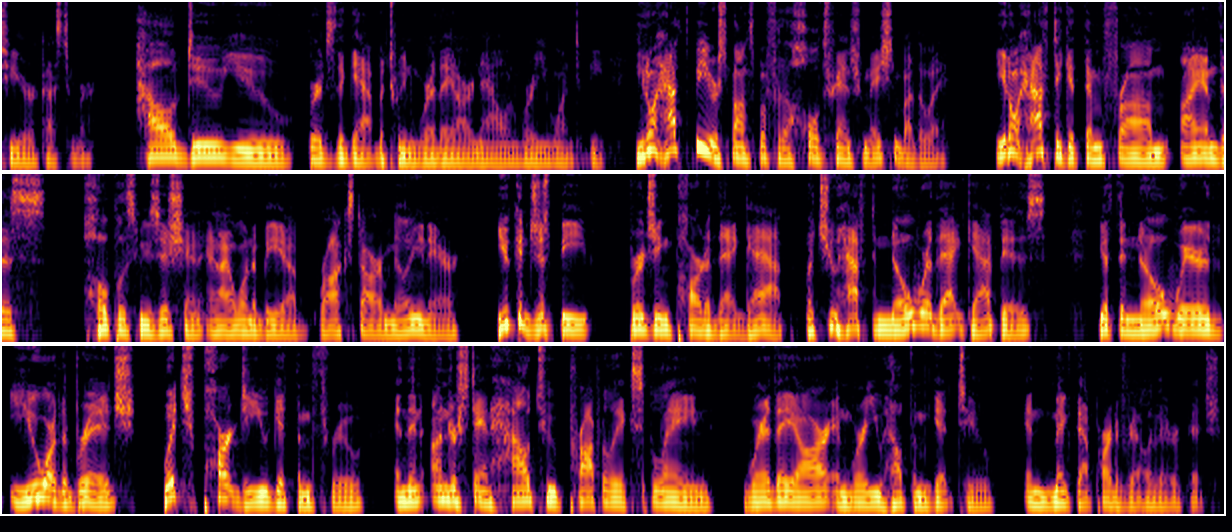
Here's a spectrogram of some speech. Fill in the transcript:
to your customer. How do you bridge the gap between where they are now and where you want to be? You don't have to be responsible for the whole transformation, by the way you don't have to get them from I am this hopeless musician and I want to be a rock star millionaire. You can just be bridging part of that gap, but you have to know where that gap is. You have to know where you are the bridge. Which part do you get them through? And then understand how to properly explain where they are and where you help them get to and make that part of your elevator pitch.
